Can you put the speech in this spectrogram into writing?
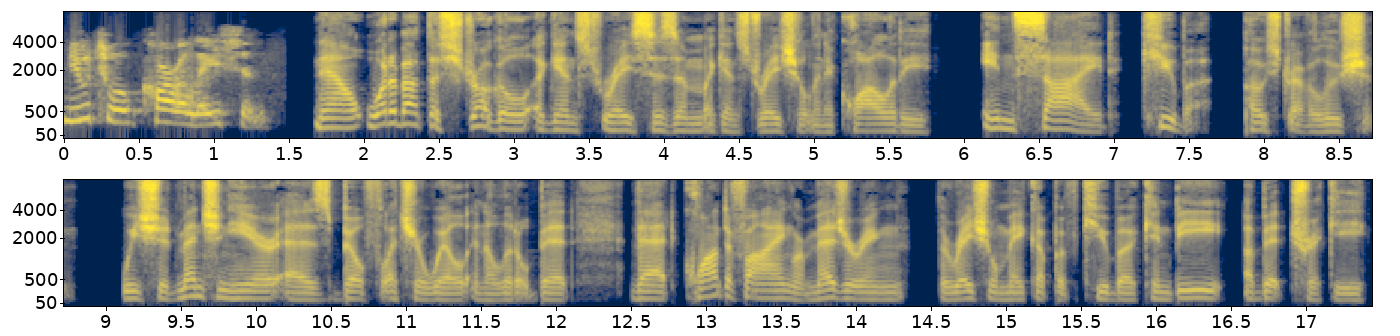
mutual correlation. Now, what about the struggle against racism, against racial inequality inside Cuba post revolution? We should mention here, as Bill Fletcher will in a little bit, that quantifying or measuring the racial makeup of Cuba can be a bit tricky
